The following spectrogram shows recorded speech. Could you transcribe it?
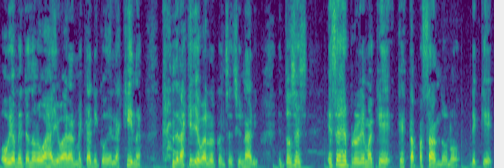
obviamente no lo vas a llevar al mecánico de la esquina, tendrás que llevarlo al concesionario. Entonces, ese es el problema que, que está pasando, ¿no? De que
